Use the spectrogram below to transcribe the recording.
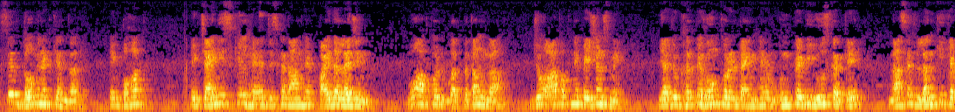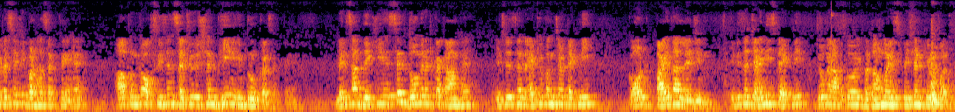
सिर्फ़ दो मिनट के अंदर एक बहुत, एक चाइनीज़ स्किल है, जिसका नाम है पाइदा लेजिन वो आपको बताऊँगा, जो आप अपने पेशेंट्स में, या जो घर पे होम क्वारंटाइन है, उन पे भी यूज़ करके, ना सिर्फ़ लंग की कैपेसिटी बढ़ा सकते हैं आप उनका ऑक्सीजन सेचुरेशन भी इंप्रूव कर सकते हैं। मेरे साथ देखिए सिर्फ़ दो मिनट का काम है। It is an acupuncture technique called पायदा लेजिन it is a Chinese technique जो मैं आपको अभी बताऊँगा इस पेशेंट के ऊपर।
